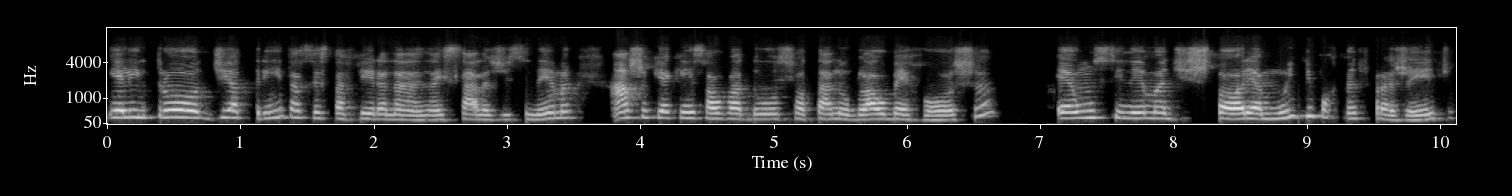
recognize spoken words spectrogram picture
Ele entrou dia 30, sexta-feira, na, nas salas de cinema. Acho que aqui em Salvador só está no Glauber Rocha. É um cinema de história muito importante para a gente.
